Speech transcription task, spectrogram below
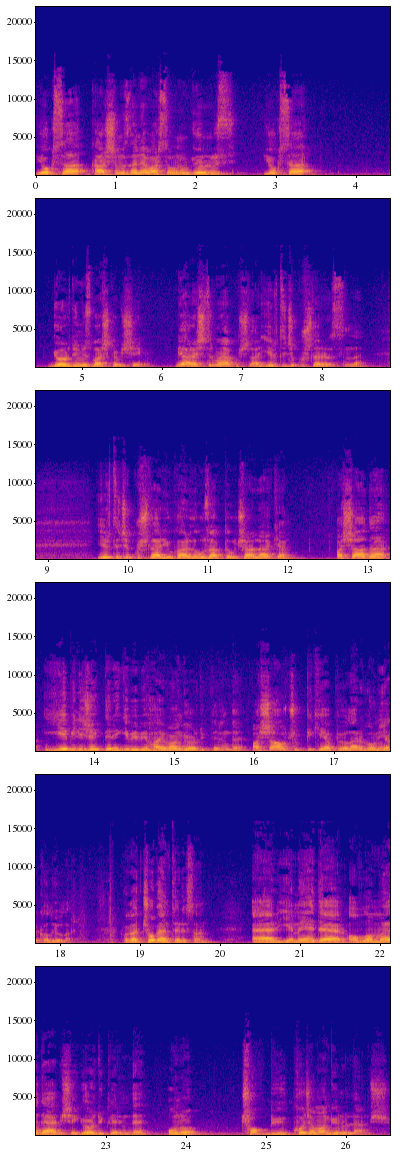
Yoksa karşımızda ne varsa onu mu görürüz? Yoksa gördüğümüz başka bir şey mi? Bir araştırma yapmışlar yırtıcı kuşlar arasında. Yırtıcı kuşlar yukarıda uzakta uçarlarken aşağıda yiyebilecekleri gibi bir hayvan gördüklerinde aşağı uçup pike yapıyorlar ve onu yakalıyorlar. Fakat çok enteresan eğer yemeğe değer, avlanmaya değer bir şey gördüklerinde onu çok büyük, kocaman görürlermiş.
